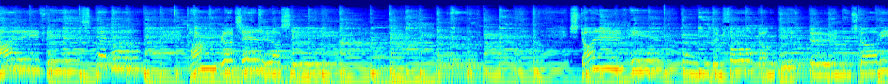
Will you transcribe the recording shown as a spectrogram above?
Life is better, kom blot til og se. Stolthed uden fordom, det ønsker vi.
